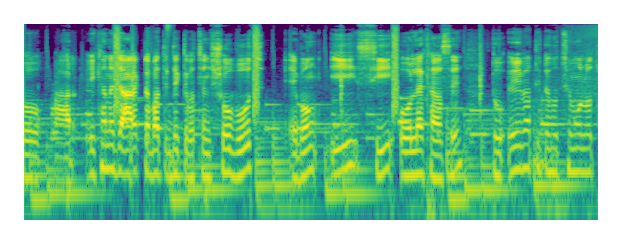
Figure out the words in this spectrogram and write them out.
তো আর এখানে যে আরেকটা বাতি দেখতে পাচ্ছেন, সবুজ এবং ই সি ও লেখা আছে। তো এই বাতিটা হচ্ছে মূলত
